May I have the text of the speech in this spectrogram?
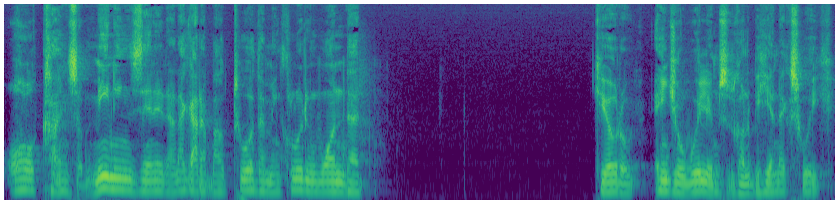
all kinds of meanings in it, and I got about two of them, including one that Kyodo Angel Williams is going to be here next week,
